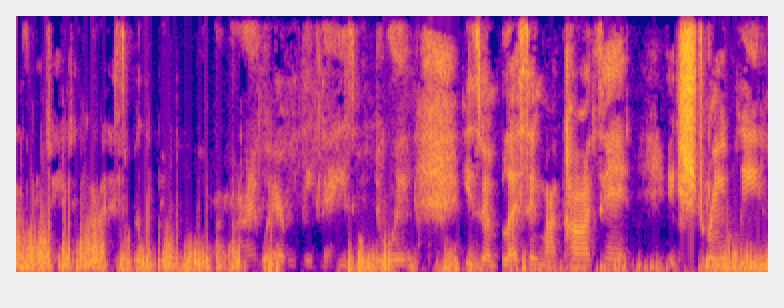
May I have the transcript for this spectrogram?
has been changing. God has really been blowing my mind with everything that He's been doing. He's been blessing my content extremely.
